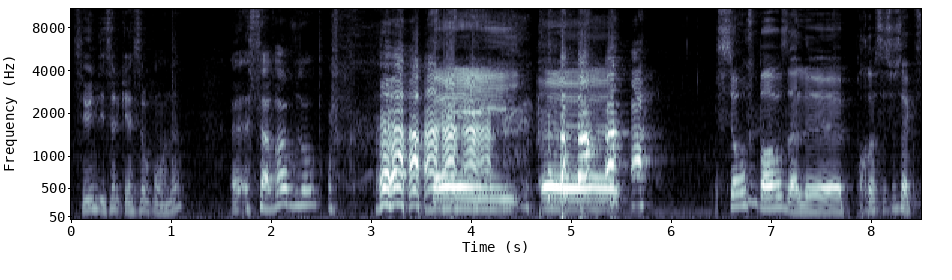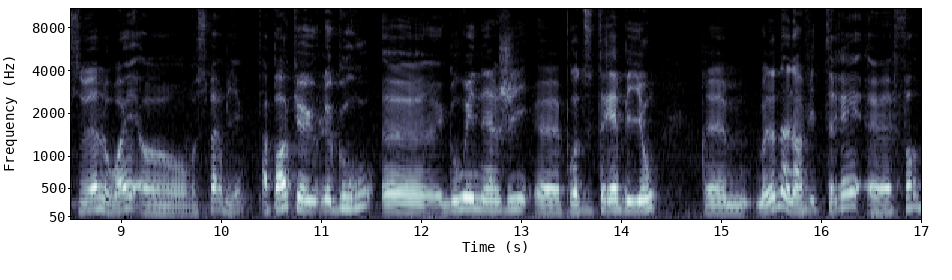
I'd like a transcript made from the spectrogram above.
c'est une des seules questions qu'on a. Euh, ça va, vous autres? Ben. Euh, si on se passe dans le processus actuel, ouais, on va super bien. À part que le gourou, euh, gourou énergie, euh, produit très bio, euh, me donne une envie très euh, forte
